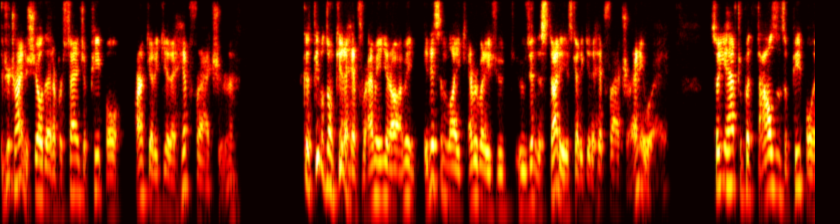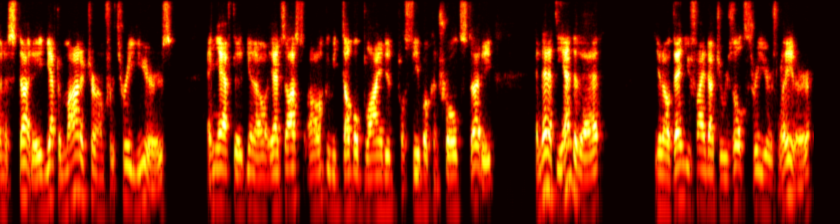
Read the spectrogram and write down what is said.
if you're trying to show that a percentage of people aren't going to get a hip fracture, because people don't get a hip. I mean, you know, I mean, it isn't like everybody who, who's in the study is going to get a hip fracture anyway. So you have to put thousands of people in a study. You have to monitor them for three years, and you have to, you know, it's all, all going to be double-blinded, placebo-controlled study. And then at the end of that, you know, then you find out your results three years later,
